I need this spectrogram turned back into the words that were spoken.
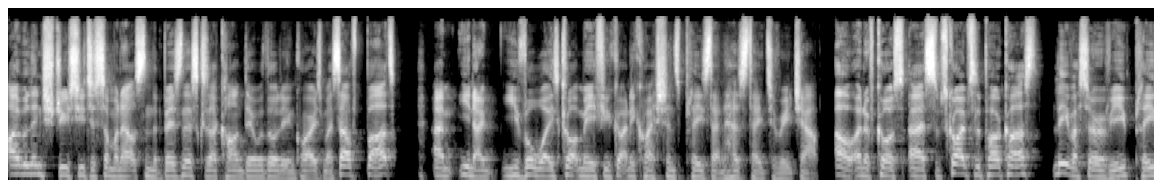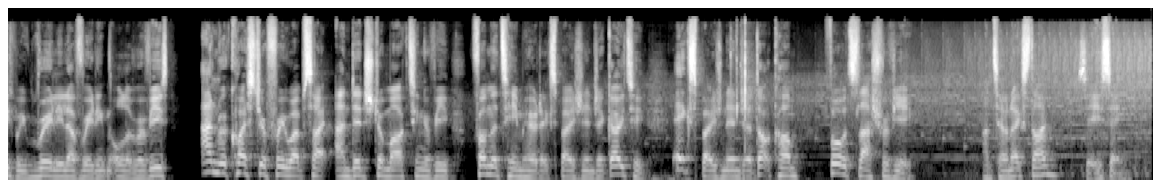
I will introduce you to someone else in the business because I can't deal with all the inquiries myself. But, um, you know, you've always got me. If you've got any questions, please don't hesitate to reach out. Oh, and of course, uh, subscribe to the podcast, leave us a review, please. We really love reading all the reviews and request your free website and digital marketing review from the team here at Exposure Ninja, go to exposureninja.com forward slash review. Until next time, see you soon.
